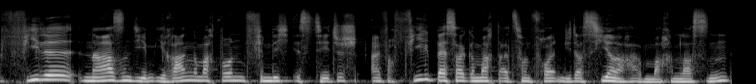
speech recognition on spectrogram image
viele Nasen, die im Iran gemacht wurden, finde ich ästhetisch einfach viel besser gemacht als von Freunden, die das hier haben machen lassen.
